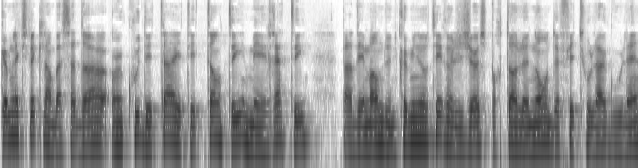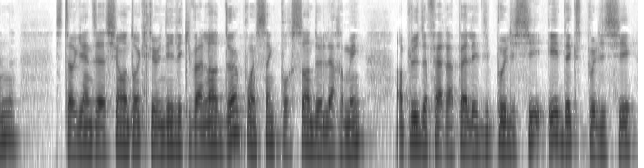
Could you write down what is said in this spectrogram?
Comme l'explique l'ambassadeur, un coup d'État a été tenté mais raté par des membres d'une communauté religieuse portant le nom de Fethullah Gulen. Cette organisation a donc réuni l'équivalent d'1,5% de l'armée, en plus de faire appel à des policiers et d'ex-policiers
